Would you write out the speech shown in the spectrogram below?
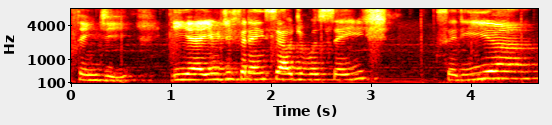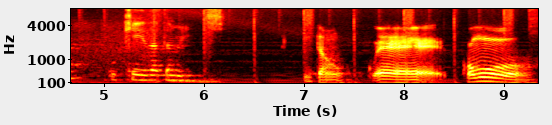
Entendi. E aí o diferencial de vocês seria o que exatamente? Então, é, como,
